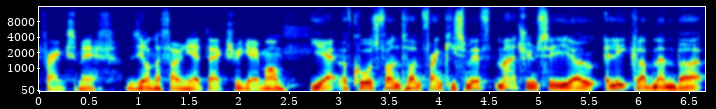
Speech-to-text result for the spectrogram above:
Frank Smith. Is he on the phone yet, Dex? Should we get him on? Yeah, of course. Fun time, Frankie Smith, Matchroom CEO, Elite Club member.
